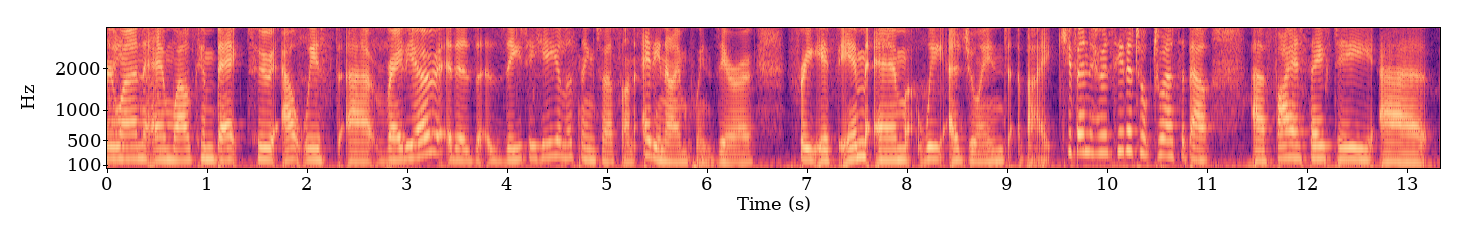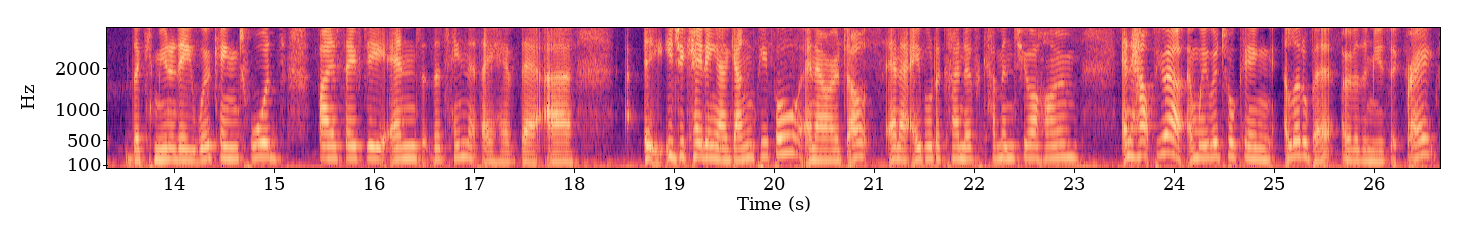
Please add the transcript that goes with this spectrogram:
Everyone, and welcome back to Out West uh, Radio. It is Zeta here. You're listening to us on 89.0 Free FM, and we are joined by Kevin, who is here to talk to us about uh, fire safety, uh, the community working towards fire safety, and the team that they have that are educating our young people and our adults and are able to kind of come into your home and help you out. And we were talking a little bit over the music break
